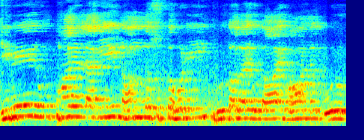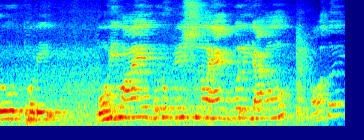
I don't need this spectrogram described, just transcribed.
জীবের উদ্ধার লাগি নন্দ সুত হরি, ভূতলয় উদয় হন গুরু রূপ ধরি। মহিমায় গুরু কৃষ্ণ এক বলি জানো, অতএব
